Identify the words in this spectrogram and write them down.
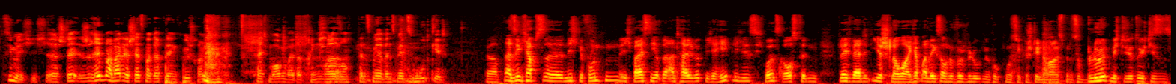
Ziemlich. Ich äh, stell, red mal weiter, ich stell's mal gerade wieder in den Kühlschrank. Kann ich morgen weiter trinken oder so, wenn es mir, wenn's mir zu gut geht. Ja, also ich habe es äh, nicht gefunden. Ich weiß nicht, ob der Anteil wirklich erheblich ist. Ich wollte es rausfinden. Vielleicht werdet ihr schlauer. Ich habe allerdings auch nur fünf Minuten geguckt, muss ich gestehen. Aber es ist so blöd, mich durch, durch dieses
